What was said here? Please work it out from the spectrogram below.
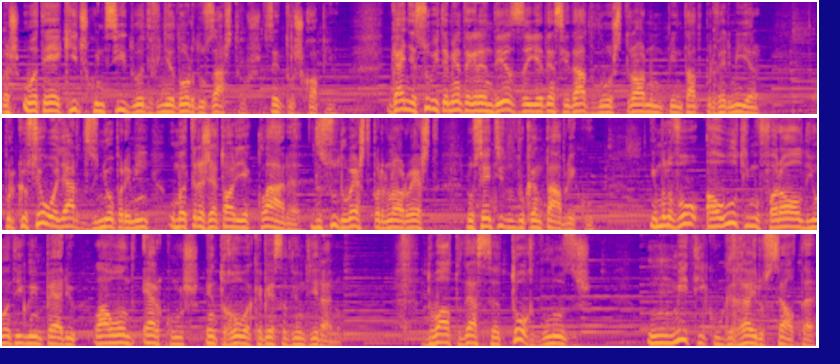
Mas o até aqui desconhecido adivinhador dos astros, sem telescópio, ganha subitamente a grandeza e a densidade do astrónomo pintado por Vermeer, porque o seu olhar desenhou para mim uma trajetória clara de sudoeste para noroeste, no sentido do Cantábrico, e me levou ao último farol de um antigo império, lá onde Hércules enterrou a cabeça de um tirano. Do alto dessa torre de luzes, um mítico guerreiro celta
